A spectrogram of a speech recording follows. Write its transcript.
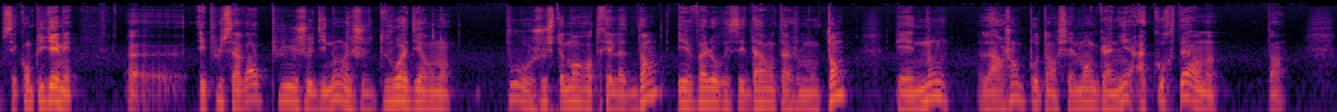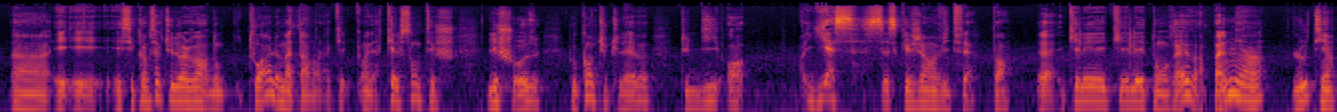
c'est compliqué, mais. Euh, et plus ça va, plus je dis non et je dois dire non. Pour justement rentrer là-dedans et valoriser davantage mon temps et non l'argent potentiellement gagné à court terme. Euh, et, c'est comme ça que tu dois le voir. Donc toi, le matin, quelles sont les choses que quand tu te lèves, tu te dis, oh, yes, c'est ce que j'ai envie de faire. Euh, quel, est, ton rêve? Pas le mien, hein, le tien.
